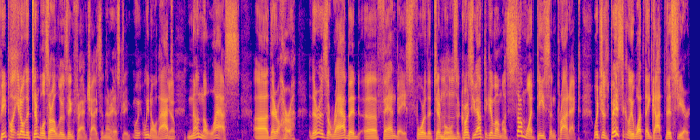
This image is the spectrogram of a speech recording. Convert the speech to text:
People, you know, the Timberwolves are a losing franchise in their history. We, we know that. Yep. Nonetheless, uh, there are there is a rabid uh, fan base for the Timberwolves. Mm-hmm. Of course, you have to give them a somewhat decent product, which is basically what they got this year.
